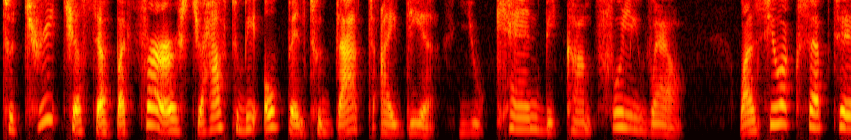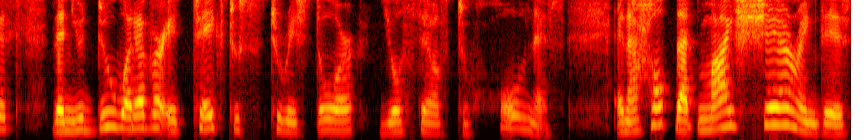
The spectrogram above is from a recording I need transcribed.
to treat yourself. But first, you have to be open to that idea. You can become fully well. Once you accept it, then you do whatever it takes to, to restore yourself to wholeness. And I hope that my sharing this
